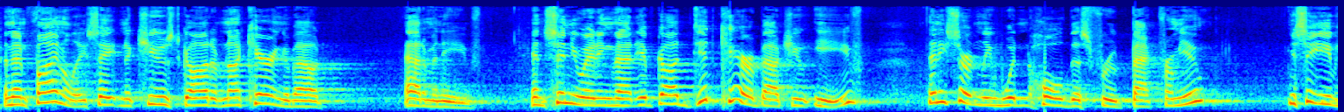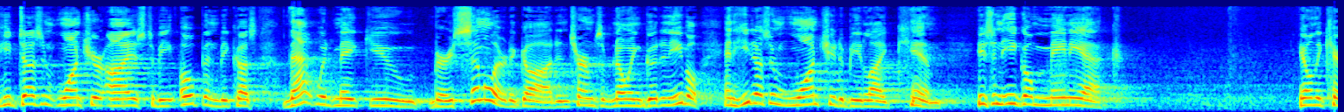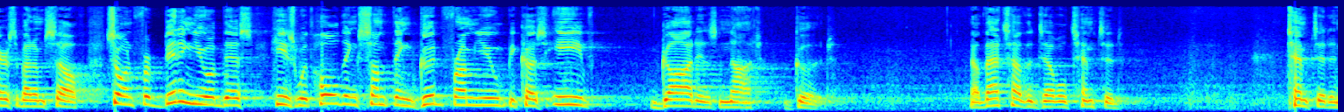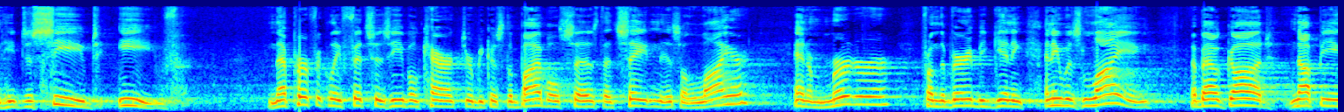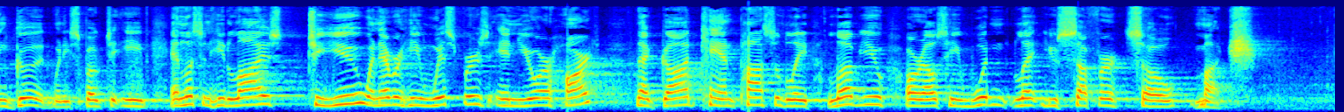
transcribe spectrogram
And then finally, Satan accused God of not caring about Adam and Eve, insinuating that if God did care about you, Eve, then he certainly wouldn't hold this fruit back from you. You see, Eve, he doesn't want your eyes to be open because that would make you very similar to God in terms of knowing good and evil. And he doesn't want you to be like him. He's an egomaniac. He only cares about himself. So, in forbidding you of this, he's withholding something good from you because, Eve, God is not good. Now, that's how the devil tempted. Tempted, and he deceived Eve. And that perfectly fits his evil character because the Bible says that Satan is a liar and a murderer from the very beginning. And he was lying about God not being good when he spoke to Eve. And listen, he lies to you whenever he whispers in your heart that God can't possibly love you or else he wouldn't let you suffer so much.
